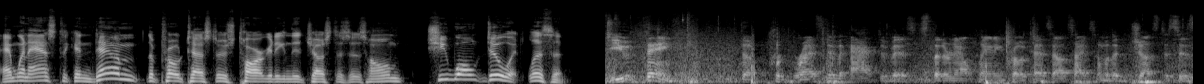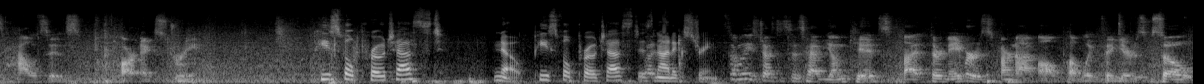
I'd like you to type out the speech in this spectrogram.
And when asked to condemn the protesters targeting the justice's home, she won't do it. Listen. Do you think the progressive activists that are now planning protests outside some of the justices' houses are extreme? Peaceful protest no, peaceful protest is but not extreme. Some of these justices have young kids. Uh, their neighbors are not all public figures. So,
